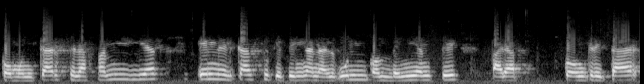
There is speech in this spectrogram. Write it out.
comunicarse las familias en el caso que tengan algún inconveniente para concretar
